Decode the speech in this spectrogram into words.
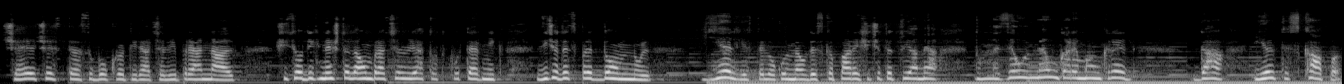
Cel ce stă sub ocrotirea celui prea înalt și se odihnește la umbra celui atotputernic, zice despre Domnul, El este locul meu de scăpare și cetățuia mea, Dumnezeul meu în care mă încred. Da, El te scapă.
